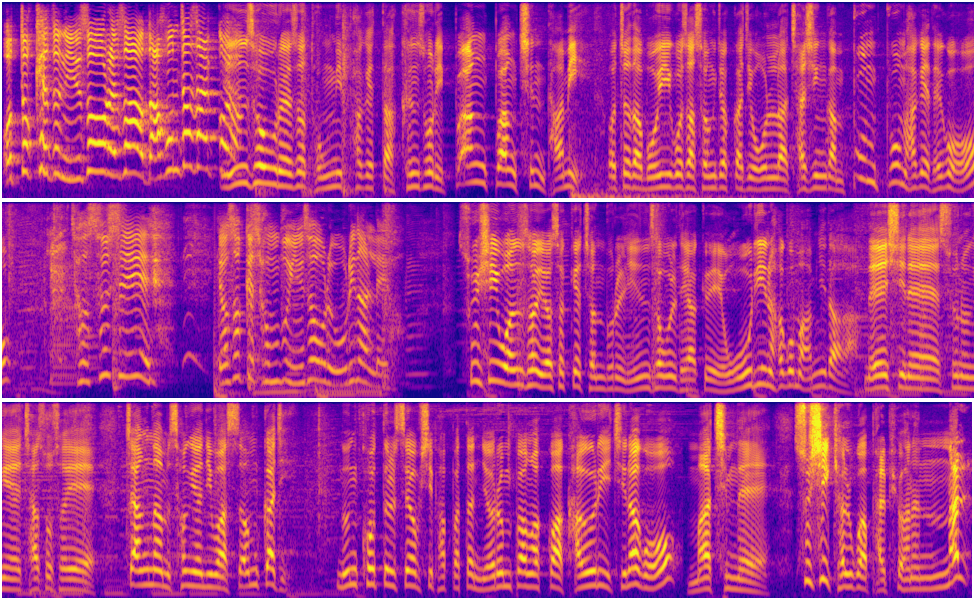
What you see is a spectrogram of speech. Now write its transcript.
어떻게든 인서울에서 나 혼자 살 거야. 인서울에서 독립하겠다 큰 소리 빵빵 친 담이 어쩌다 모의고사 성적까지 올라 자신감 뿜뿜하게 되고 저 수시 여섯 개 전부 인서울에 올인할래요. 수시 원서 6개 전부를 인서울 대학교에 올인하고 맙니다. 내신에 수능에 자소서에 짱남 성현이와 썸까지 눈코 뜰 새 없이 바빴던 여름방학과 가을이 지나고 마침내 수시 결과 발표하는 날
